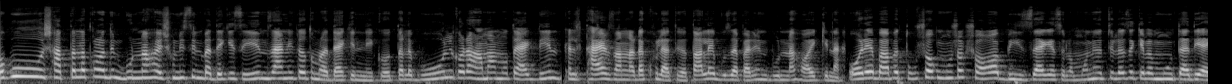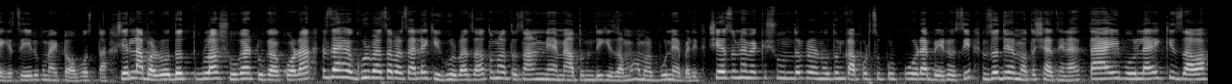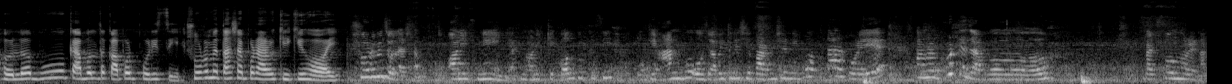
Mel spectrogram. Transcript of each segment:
অবু সাততলা কোনোদিন বুন্না হয় শুনিছেন বা দেখেছেন জানি তো তোমরা দেখেননি কো। তাহলে ভুল করে, আমার মতো একদিন খালি থায়ের জানলাটা খুলাতে হয় তাহলে বুঝা পারেন বুন্না হয় কিনা। ওরে বাবা, তুষক মুষক সব ভিজা গেছিল। মনে হচ্ছিল যে কেবা মুতা দিয়ে গেছে, এরকম একটা অবস্থা। সেটা আবার রোদ তুলা সুগা টুগা করা। যাই হোক ঘুরবার যাবার চাইলে কি ঘুরবার যাও? তোমরা তো জানি আমি আতম দিকে যাব আমার বোনের বাড়িতে। সেই জন্য আমি একটা সুন্দর করে নতুন কাপড় চুপড় পরা বের হচ্ছি যদি আমি মতো সাজি না। তাই বলাই কি যাওয়া হলো? বু, কেবল তো কাপড় পরিছি। শোরুমে তাসা পর আরও কি কি হয়? শোরুমে চলে আসলাম। অনেক নেই, এখন অনেককে কল করতেছি ওকে আনব, ও যাবে কিনা সে পারমিশন নিবো, তারপরে আমরা ঘুরতে যাব। বাট ফোন ধরে না।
